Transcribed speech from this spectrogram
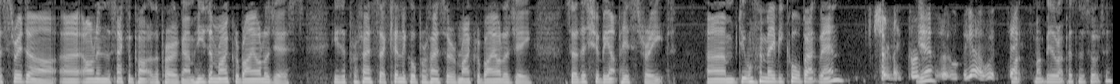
Sridhar uh, on in the second part of the program. He's a microbiologist. He's a professor, clinical professor of microbiology. So this should be up his street. Um, do you want to maybe call back then? Certainly. Per- yeah. Uh, yeah, I would. Might, might, be the right person to talk to. Okay.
